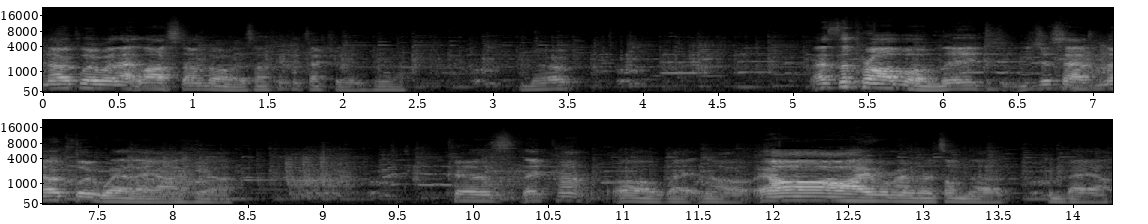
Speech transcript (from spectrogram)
Have no clue where that last dumbbell is. I think it's actually in here. Nope. That's the problem. They, you just have no clue where they are here. Because they can't... Oh, wait, no. Oh, I remember. It's on the conveyor.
